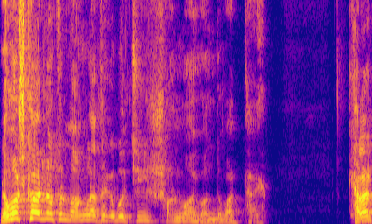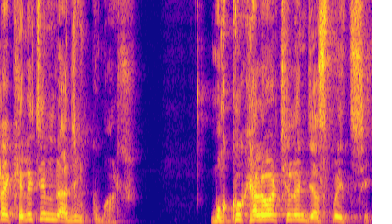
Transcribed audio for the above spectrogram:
নমস্কার, নতুন বাংলা থেকে বলছি সন্ময় বন্দ্যোপাধ্যায়। খেলাটা খেলেছেন রাজীব কুমার। মুখ্য খেলোয়াড় ছিলেন জসপ্রীত সিং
